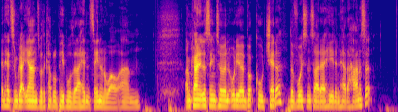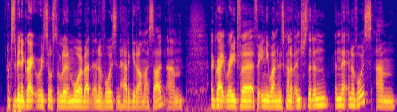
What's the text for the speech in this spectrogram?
and had some great yarns with a couple of people that I hadn't seen in a while. Um, I'm currently listening to an audio book called Chatter The Voice Inside Our Head and How to Harness It, which has been a great resource to learn more about the inner voice and how to get it on my side. Um, a great read for, for anyone who's kind of interested in, in that inner voice. Um,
